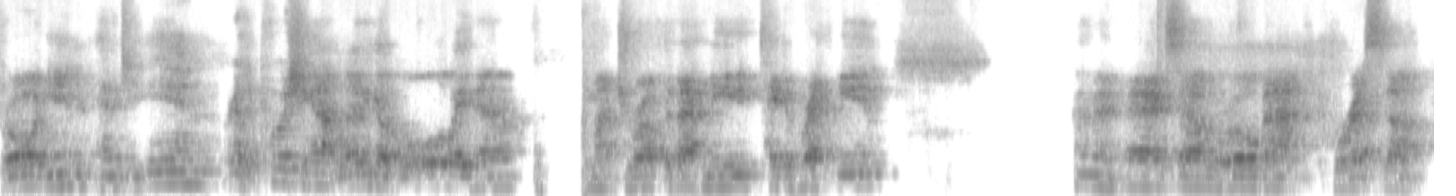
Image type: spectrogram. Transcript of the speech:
Draw in energy in, really pushing out, letting go all the way down. You might drop the back knee, take a breath in. And then exhale, roll back, press up.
